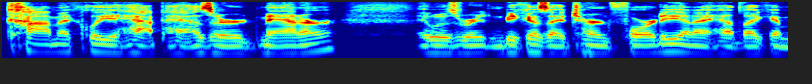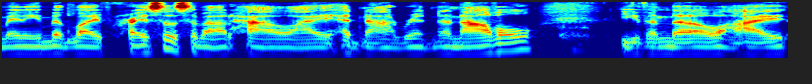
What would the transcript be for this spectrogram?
comically haphazard manner. It was written because I turned 40 and I had like a mini midlife crisis about how I had not written a novel, even though I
